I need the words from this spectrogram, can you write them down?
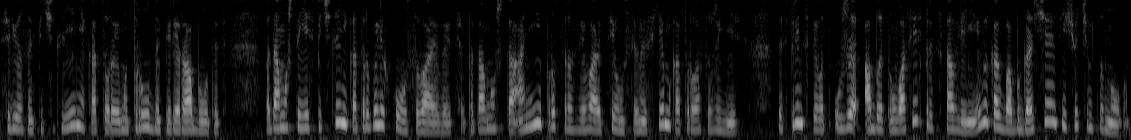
серьезное впечатление, которое ему трудно переработать, потому что есть впечатления, которые вы легко усваиваете, потому что они просто развивают те умственные схемы, которые у вас уже есть. То есть, в принципе, вот уже об этом у вас есть представление, и вы как бы обогащаете еще чем-то новым.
